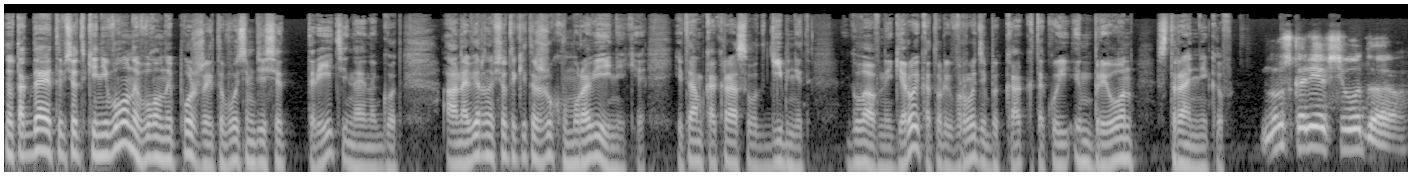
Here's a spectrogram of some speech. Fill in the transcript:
Но тогда это все-таки не волны, волны позже, это 83-й, наверное, год. А, наверное, все-таки это жук в муравейнике. И там как раз вот гибнет главный герой, который вроде бы как такой эмбрион странников. Ну, скорее всего, да.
